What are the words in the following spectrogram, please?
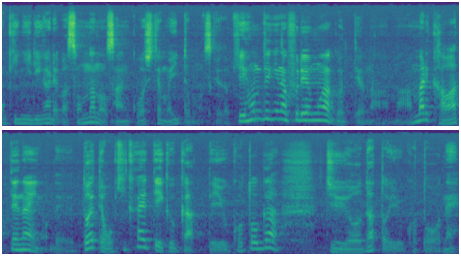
お気に入りがあればそんなのを参考してもいいと思うんですけど基本的なフレームワークっていうのは、あんまり変わってないのでどうやって置き換えていくかっていうことが重要だということをね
